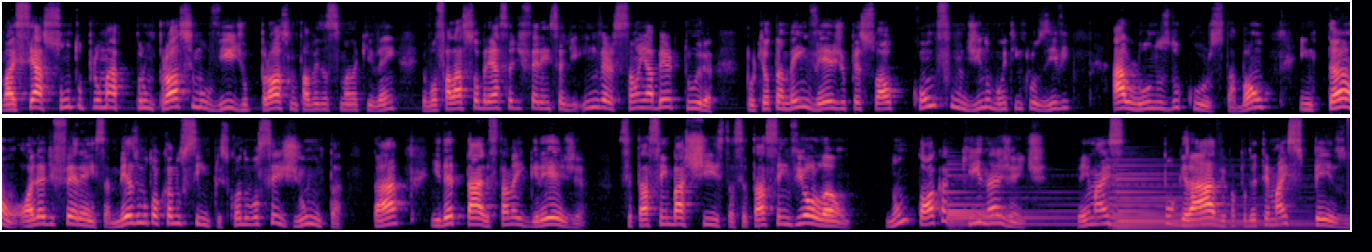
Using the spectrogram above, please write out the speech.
vai ser assunto para um próximo vídeo, próximo, talvez a semana que vem, eu vou falar sobre essa diferença de inversão e abertura, porque eu também vejo o pessoal confundindo muito, inclusive alunos do curso, tá bom? Então, olha a diferença, mesmo tocando simples, quando você junta, tá? E detalhe, está na igreja, você tá sem baixista, você tá sem violão. Não toca aqui, né, gente? Vem mais pro grave para poder ter mais peso.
